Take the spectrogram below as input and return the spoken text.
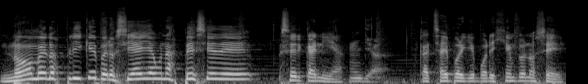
no me lo explique, pero sí haya una especie de cercanía. Ya. ¿Cachai? Porque, por ejemplo, no sé,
